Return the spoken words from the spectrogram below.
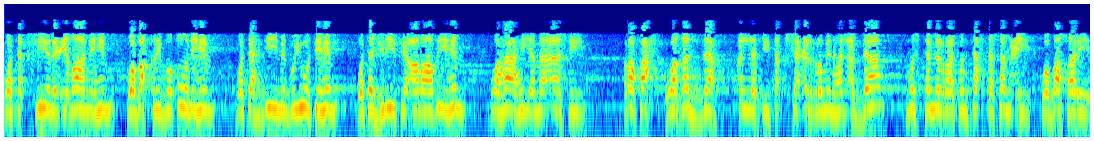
وتكسير عظامهم وبقر بطونهم وتهديم بيوتهم وتجريف أراضيهم وها هي مآسي رفح وغزة التي تقشعر منها الأبدان مستمرة تحت سمع وبصر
